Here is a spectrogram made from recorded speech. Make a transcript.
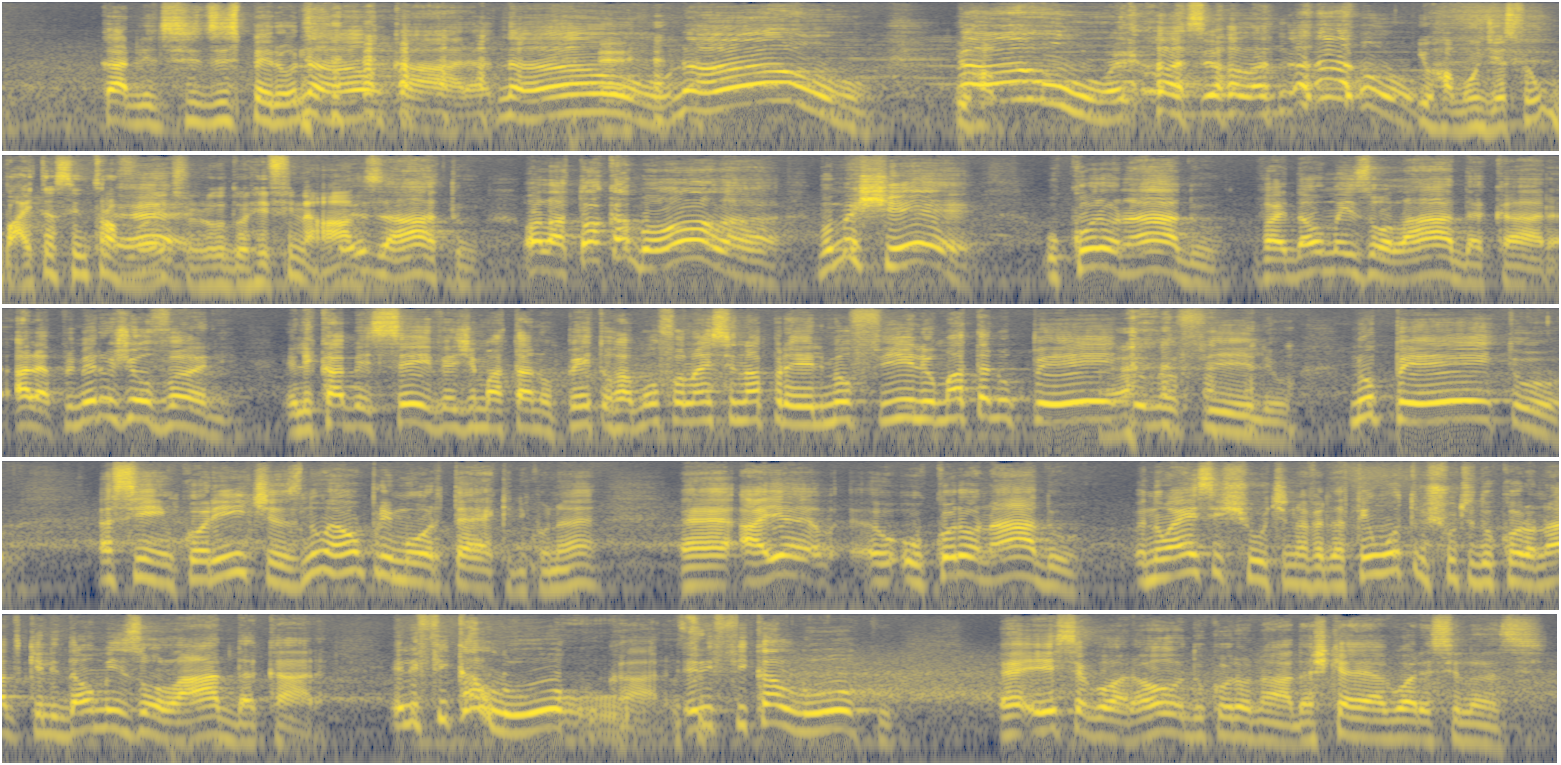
Cara, ele se desesperou. Não, cara, não, não, não. Fazia lá, não. E o Ramon Dias foi um baita centroavante, É. um jogador refinado. Exato. Olha lá, toca a bola, vou mexer. O Coronado vai dar uma isolada, cara. Olha, primeiro o Giovani. Ele cabeceia em vez de matar no peito. O Ramon foi lá ensinar pra ele: meu filho, mata no peito, meu filho. No peito. Assim, o Corinthians não é um primor técnico, né? É, aí é, o Coronado, não é esse chute, na verdade. Tem um outro chute do Coronado que ele dá uma isolada, cara. Ele fica louco, cara. Ele fica louco. É esse agora, ó, do Coronado. Acho que é agora esse lance.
